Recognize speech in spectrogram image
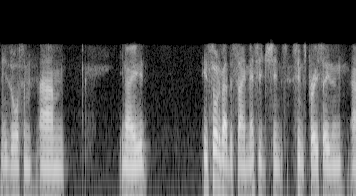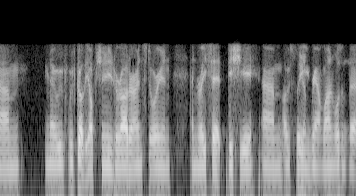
He's awesome. Um, you know, he, he's sort of had the same message since since preseason. Um, you know, we've we've got the opportunity to write our own story and and reset this year. Um, obviously, Yep. round one wasn't the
